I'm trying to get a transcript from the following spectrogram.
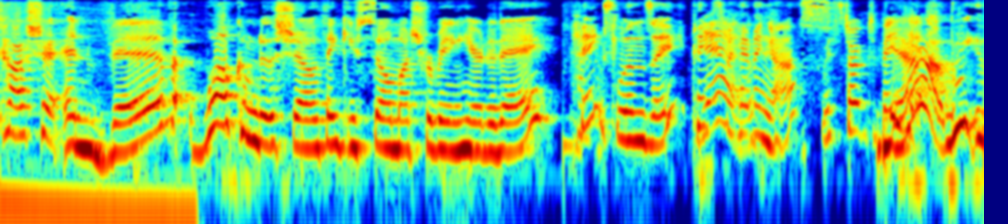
Tasha and Viv, welcome to the show. Thank you so much for being here today. Thanks, Lindsay. Thanks Yeah. for having us. We're stoked to be Yeah, here. we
